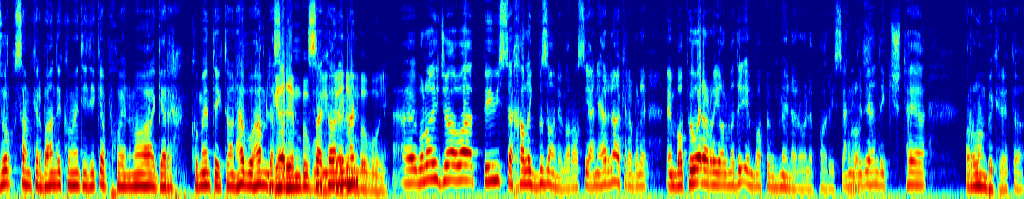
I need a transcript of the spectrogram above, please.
زۆر قسام کردباندی کومنتی دیکە بخوێنمەوە گەر کومنتێکتان هەبوو هەم لە وڵی جاوە پێویستە خەڵک بزانێ بەڕاستی ینی هەر ناکرە بڵێ ئەم با پێوەرە ڕیالمەدرری ئەم با پێ بمێنەرەوە لە پاریسیانی دەبێ هەندێک شتەیە ڕوون بکرێتەوە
